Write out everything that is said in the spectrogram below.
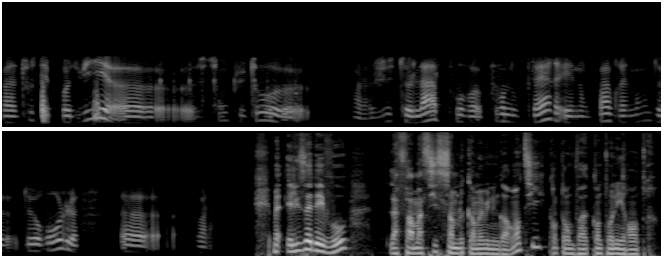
bah, tous ces produits sont plutôt voilà, juste là pour, pour nous plaire et n'ont pas vraiment de, de rôle. voilà. Mais Elisa Devo, la pharmacie semble quand même une garantie quand on, va, quand on y rentre.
